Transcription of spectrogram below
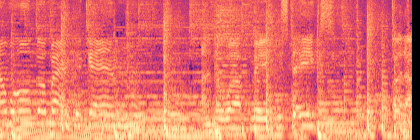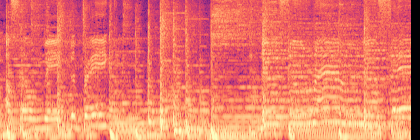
I won't go back again. I know I've made mistakes, but I also made the break. You surround yourself.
